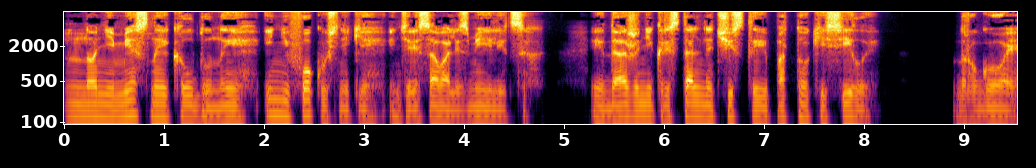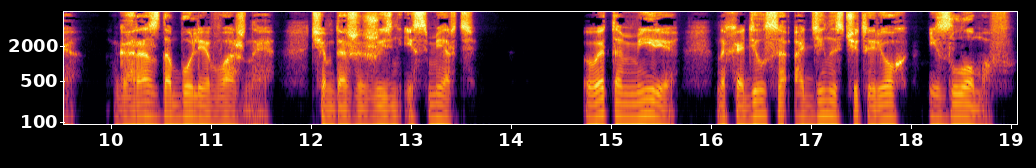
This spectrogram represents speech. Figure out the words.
Но не местные колдуны и не фокусники интересовали змеилицах, и даже не кристально чистые потоки силы. Другое, гораздо более важное, чем даже жизнь и смерть. В этом мире находился один из четырех изломов,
